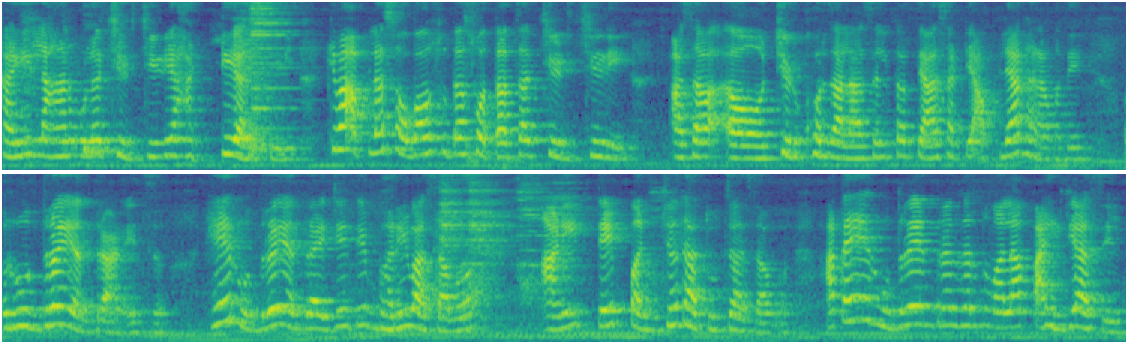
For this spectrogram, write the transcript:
काही लहान मुलं चिडचिडी हट्टी असतील किंवा आपला स्वभावसुद्धा स्वतःचा चिडचिडी असा चिडखोर झाला असेल तर त्यासाठी आपल्या घरामध्ये रुद्रयंत्र आणायचं. हे रुद्रयंत्र आहे जे ते भरीव असावं आणि ते पंचधातूचं असावं. आता हे रुद्रयंत्र जर तुम्हाला पाहिजे असेल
